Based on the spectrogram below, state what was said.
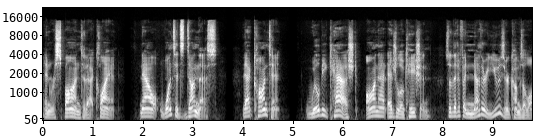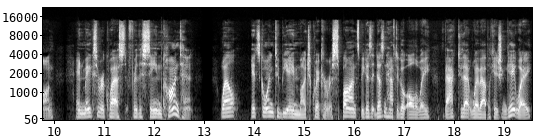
and respond to that client. Now, once it's done this, that content will be cached on that edge location so that if another user comes along and makes a request for the same content, well, it's going to be a much quicker response because it doesn't have to go all the way back to that web application gateway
